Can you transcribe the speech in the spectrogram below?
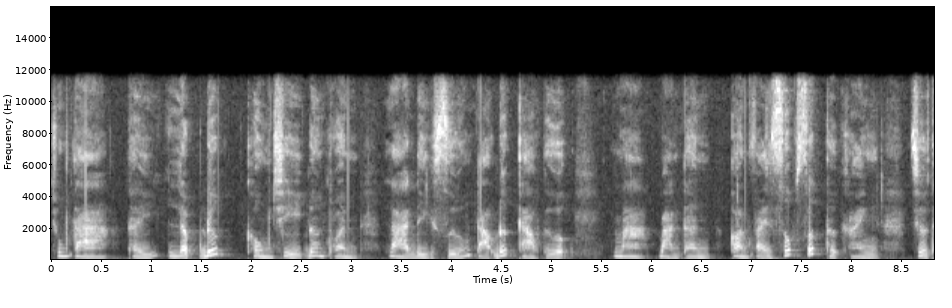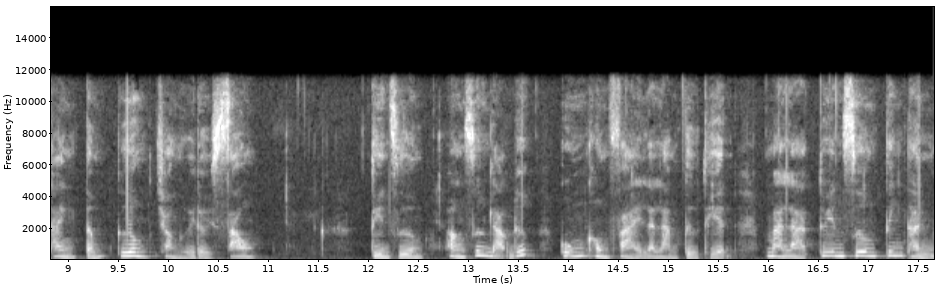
chúng ta thấy lập đức không chỉ đơn thuần là đề xướng đạo đức cao thượng mà bản thân còn phải dốc sức thực hành, trở thành tấm gương cho người đời sau. Tuyên dương Hoàng dương đạo đức cũng không phải là làm từ thiện, mà là tuyên dương tinh thần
